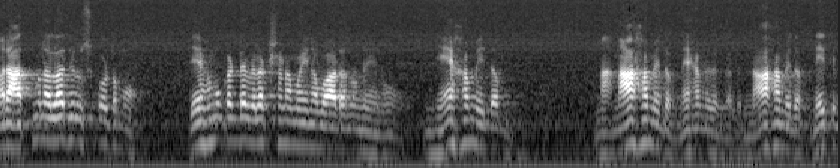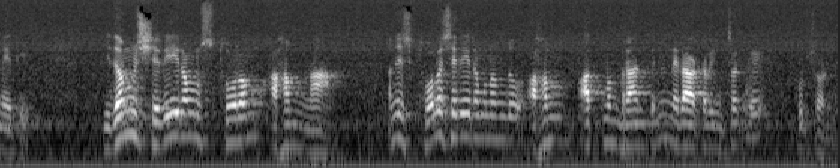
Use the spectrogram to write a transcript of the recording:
మరి ఆత్మను ఎలా తెలుసుకోవటము? దేహము కంటే విలక్షణమైన వాడను నేను. నేహమిదం. నాహమిదం నేహమిదం కాదు. నాహమిదం నేతి నేతి. ఇదం శరీరం స్థూలం అహం నా అని స్థూల శరీరమునందు అహం ఆత్మభ్రాంతిని నిరాకరించండి. కూర్చోండి.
